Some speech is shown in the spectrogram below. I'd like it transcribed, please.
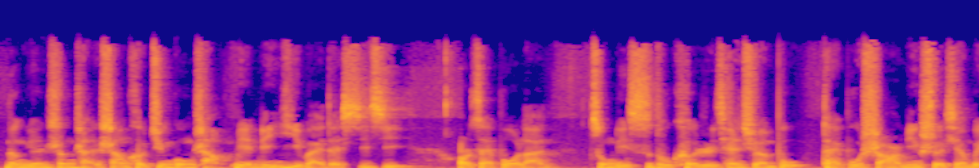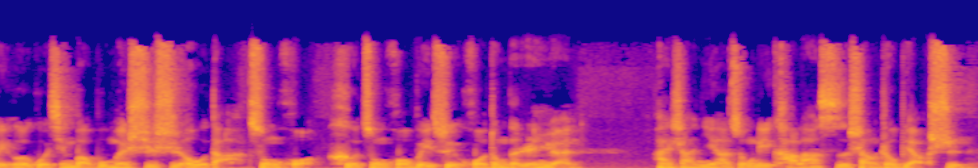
能源生产商和军工厂面临意外的袭击。而在波兰，总理斯图克日前宣布逮捕十二名涉嫌为俄国情报部门实施殴打、纵火和纵火未遂活动的人员。爱沙尼亚总理卡拉斯上周表示，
